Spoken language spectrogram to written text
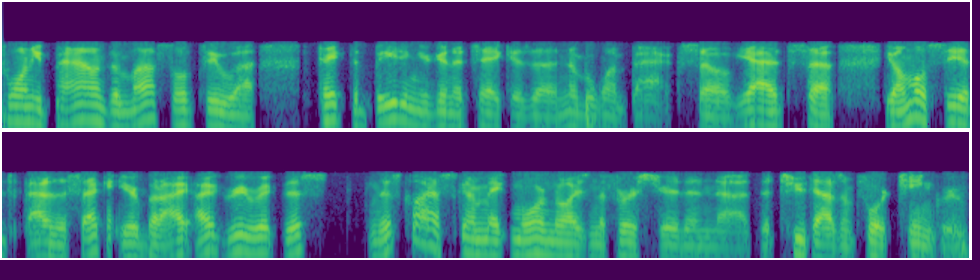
20 pounds of muscle to uh, take the beating you're going to take as a number one back. So yeah, it's uh, you almost see it out of the second year. But I, I agree, Ric. This this class is going to make more noise in the first year than uh, the 2014 group.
